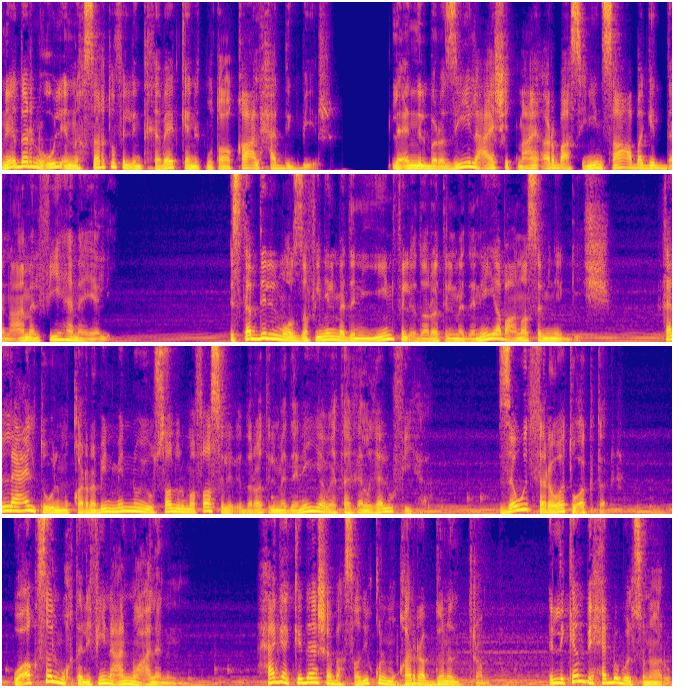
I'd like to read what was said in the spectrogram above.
نقدر نقول إن خسارته في الانتخابات كانت متوقعة لحد كبير لأن البرازيل عاشت معاه أربع سنين صعبة جدا عمل فيها ما يلي. استبدل الموظفين المدنيين في الإدارات المدنية بعناصر من الجيش. خلى عيلته والمقربين منه يوصلوا لمفاصل الإدارات المدنية ويتغلغلوا فيها. زود ثرواته أكتر وأقصى المختلفين عنه علنا. حاجة كده شبه صديقه المقرب دونالد ترامب اللي كان بيحب بولسونارو.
